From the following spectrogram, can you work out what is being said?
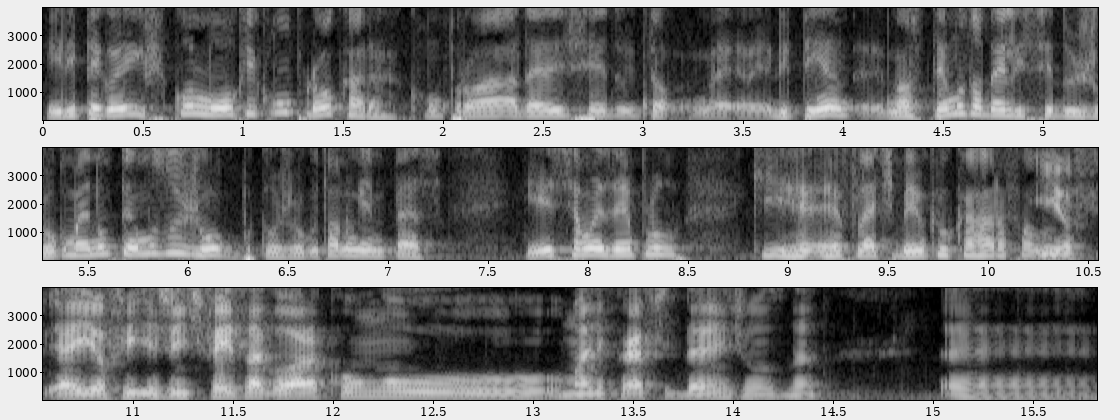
ele pegou e ficou louco e comprou, cara. Comprou a DLC do. Então, é, ele tem. Nós temos a DLC do jogo, mas não temos o jogo, porque o jogo está no Game Pass. Esse é um exemplo que re reflete bem o que o Carrara falou. E eu, é, eu, a gente fez agora com o, o Minecraft Dungeons, né? É,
